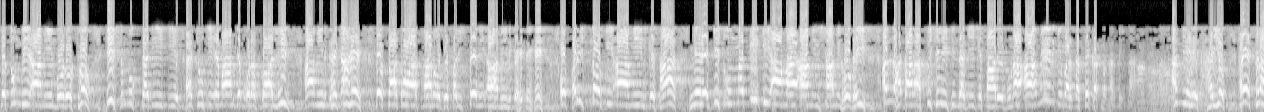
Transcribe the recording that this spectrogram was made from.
تو تم بھی آمین بولو۔ کیوں؟ جس مقتدی کی چونکہ امام جب رفالین آمین کہتا ہے، تو ساتوں آسمانوں کے فرشتے بھی آمین کہتے ہیں۔ اور فرشتوں کی آمین کے ساتھ میرے جس امتی کی آمین شامل ہو گئی، اللہ تعالیٰ پچھلی زندگی کے سارے گناہ آمین کی برکت سے ختم کر دینا اب میرے بھائیوں فیصلہ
